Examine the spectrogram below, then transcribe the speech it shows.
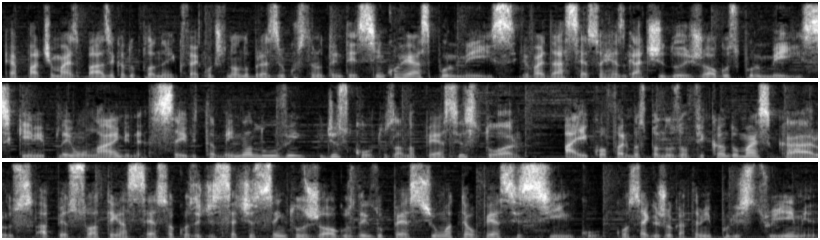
é a parte mais básica do plano que vai continuar no Brasil custando 35 reais por mês e vai dar acesso a resgate de dois jogos por mês, gameplay online, né, save também na nuvem e descontos lá no PS Store. Aí, conforme os planos vão ficando mais caros, a pessoa tem acesso a coisa de 700 jogos desde o PS1 até o PS5. Consegue jogar também por streaming,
